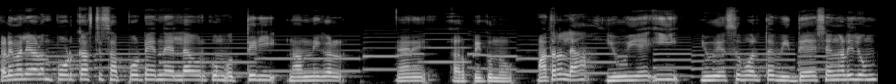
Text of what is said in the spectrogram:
ചളി മലയാളം പോഡ്കാസ്റ്റ് സപ്പോർട്ട് ചെയ്യുന്ന എല്ലാവർക്കും ഒത്തിരി നന്ദികൾ ഞാൻ അർപ്പിക്കുന്നു. മാത്രമല്ല U A E U S പോലത്തെ വിദേശങ്ങളിലും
